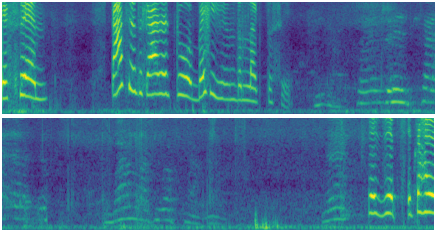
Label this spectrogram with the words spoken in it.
দেখছেন? কাছে থেকে আর একটু বেশি সুন্দর লাগতেছে। এটা হলো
